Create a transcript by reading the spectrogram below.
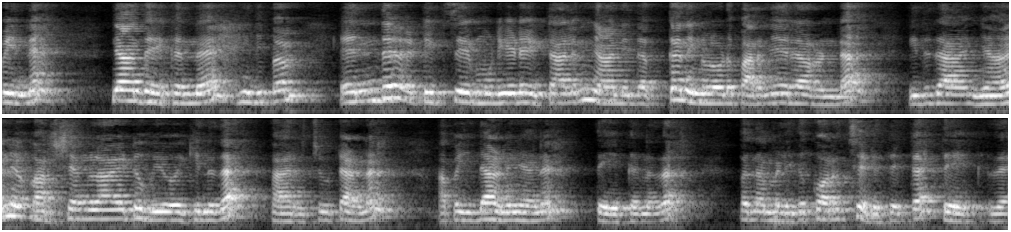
പിന്നെ ഞാൻ തേക്കുന്ന ഇതിപ്പം എന്ത് ടിപ്സ് മുടിയുടെ ഇട്ടാലും ഞാൻ ഇതൊക്കെ നിങ്ങളോട് പറഞ്ഞു തരാറുണ്ട്. ഇത് ഞാൻ വർഷങ്ങളായിട്ട് ഉപയോഗിക്കുന്നത് പാരച്ചൂട്ടാണ് അപ്പം ഇതാണ് ഞാൻ തേക്കുന്നത്. അപ്പം നമ്മളിത് കുറച്ചെടുത്തിട്ട് തേക്ക്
